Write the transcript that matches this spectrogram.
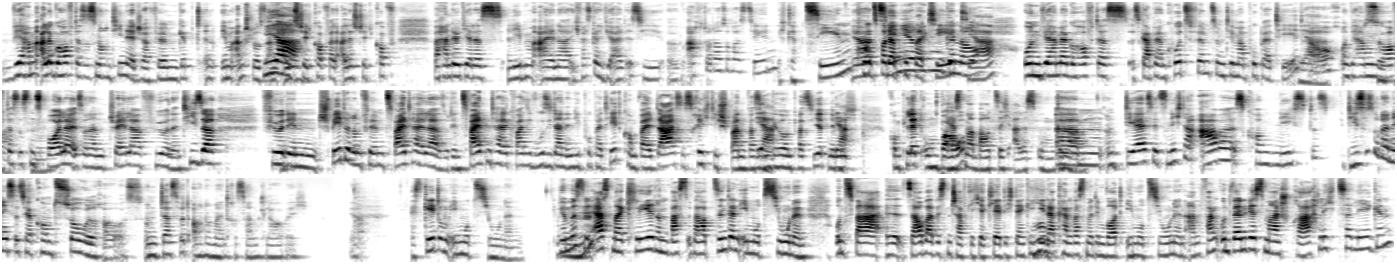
wir haben alle gehofft, dass es noch einen Teenager-Film gibt in, im Anschluss an Ja. Alles steht Kopf, weil Alles steht Kopf behandelt ja das Leben einer, ich weiß gar nicht, wie alt ist sie, ähm, acht oder sowas, zehn? Ich glaube zehn, Ja, kurz vor der Pubertät, genau. ja. Und wir haben ja gehofft, dass es gab ja einen Kurzfilm zum Thema Pubertät Ja, auch. Und wir haben super. Mhm. gehofft, dass es ein Spoiler ist oder ein Trailer für oder ein Teaser für den späteren Film, Zweiteiler, also den zweiten Teil quasi, wo sie dann in die Pubertät kommt, weil da ist es richtig spannend, was Ja. im Gehirn passiert, nämlich Ja. komplett Umbau. Erstmal baut sich alles um, genau. Ähm, und der ist jetzt nicht da, aber es kommt nächstes, dieses oder nächstes Jahr kommt Soul raus. Und das wird auch nochmal interessant, glaube ich. Ja. Es geht um Emotionen. Wir Mhm. müssen erstmal klären, was überhaupt sind denn Emotionen? Und zwar äh, sauber wissenschaftlich erklärt. Ich Oh. denke, jeder kann was mit dem Wort Emotionen anfangen. Und wenn wir es mal sprachlich zerlegen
